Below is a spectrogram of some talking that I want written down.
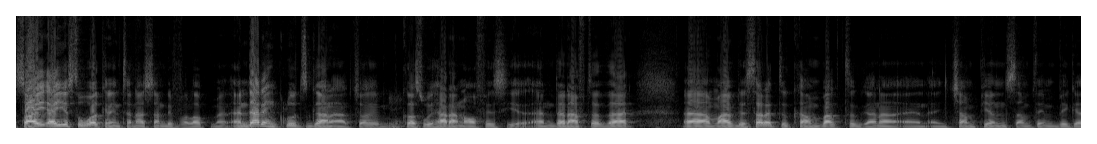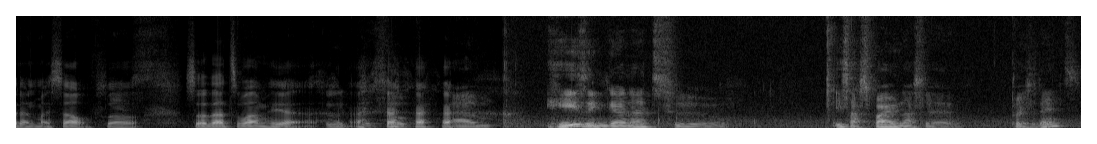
so I, I used to work in international development, and that includes Ghana actually, because we had an office here. And then after that, um, I've decided to come back to Ghana and, and champion something bigger than myself. So, so that's why I'm here. Good, good. So, um, he's in Ghana to, he's aspiring as a president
